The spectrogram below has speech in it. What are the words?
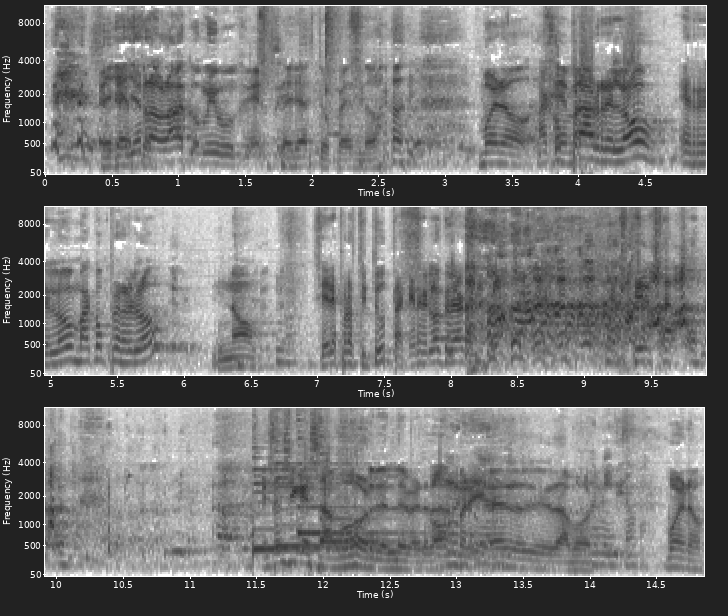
Sería, ayer lo hablaba con mi mujer. sería estupendo. bueno, ¿Me ha comprado reloj? ¿El reloj? ¿Me ha comprado reloj? No. Si eres prostituta, ¿qué reloj te voy a comprar? Eso sí que es amor del de verdad. Hombre. Eso sí que es amor. Bonito. Bueno,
